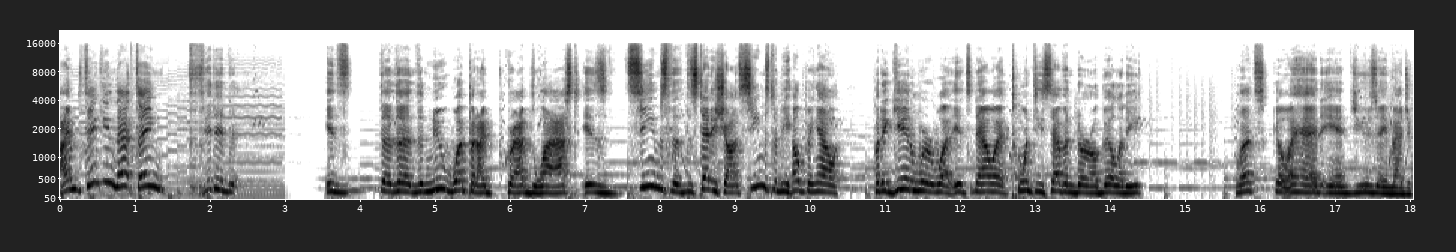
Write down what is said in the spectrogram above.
I'm thinking that thing fitted. Is the the the new weapon I grabbed last is seems that the steady shot seems to be helping out. But again we're what? It's now at 27 durability. Let's go ahead and use a magic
